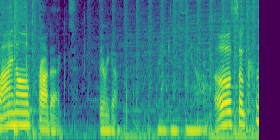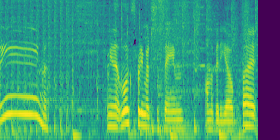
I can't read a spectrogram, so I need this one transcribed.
final product. There we go. You can see oh, so clean. I mean, it looks pretty much the same on the video, but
